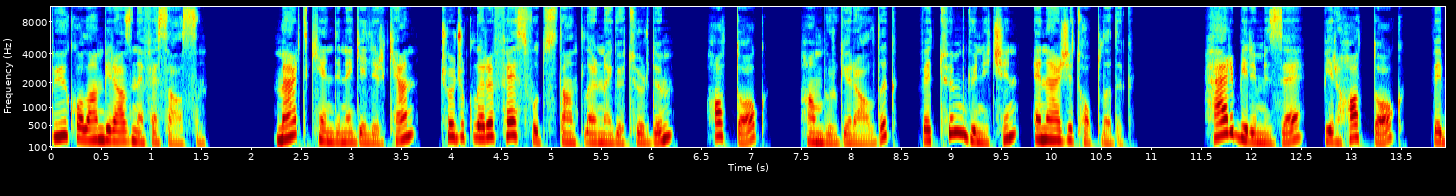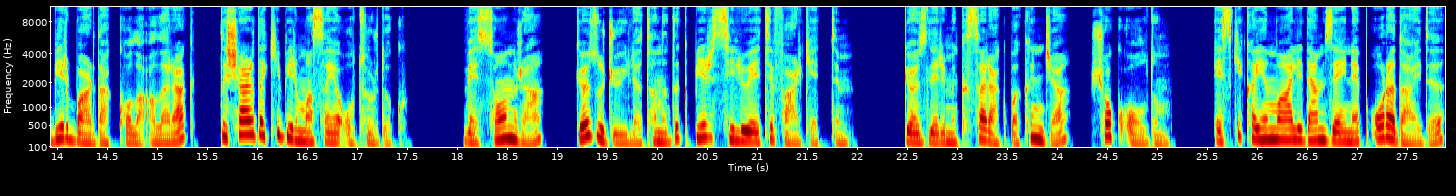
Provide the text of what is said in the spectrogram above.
Büyük olan biraz nefes alsın. Mert kendine gelirken çocukları fast food standlarına götürdüm. Hot dog, hamburger aldık ve tüm gün için enerji topladık. Her birimize bir hot dog ve bir bardak kola alarak dışarıdaki bir masaya oturduk. Ve sonra göz ucuyla tanıdık bir silüeti fark ettim. Gözlerimi kısarak bakınca şok oldum. Eski kayınvalidem Zeynep oradaydı,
